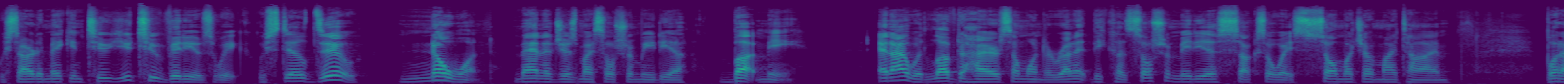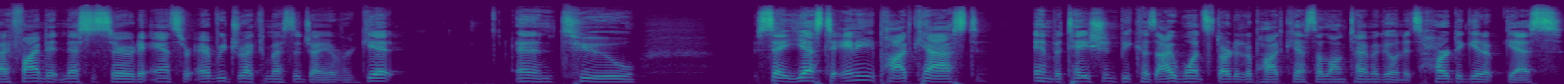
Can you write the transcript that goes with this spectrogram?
we started making two YouTube videos a week. We still do. No one manages my social media but me. And I would love to hire someone to run it because social media sucks away so much of my time. But I find it necessary to answer every direct message I ever get and to say yes to any podcast invitation because I once started a podcast a long time ago and it's hard to get up guests.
